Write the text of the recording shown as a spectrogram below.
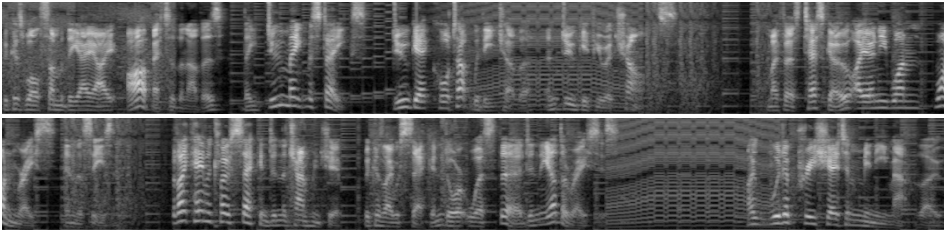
Because while some of the AI are better than others, they do make mistakes, do get caught up with each other, and do give you a chance. My first Tesco, I only won one race in the season, but I came a close second in the championship because I was second or at worst third in the other races. I would appreciate a mini map though.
